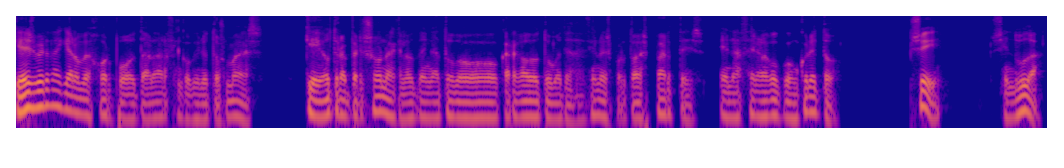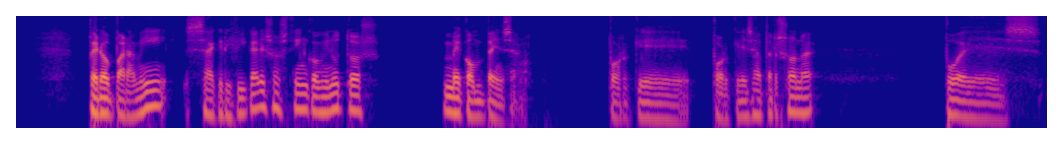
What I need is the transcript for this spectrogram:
Que es verdad que a lo mejor puedo tardar cinco minutos más que otra persona que lo tenga todo cargado de automatizaciones por todas partes en hacer algo concreto. Sí, sin duda. Pero para mí, sacrificar esos cinco minutos me compensan. Porque, porque esa persona, pues,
